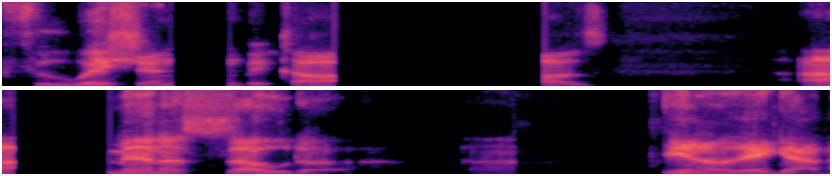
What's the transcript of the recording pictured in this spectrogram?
fruition because uh, Minnesota you know, they got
